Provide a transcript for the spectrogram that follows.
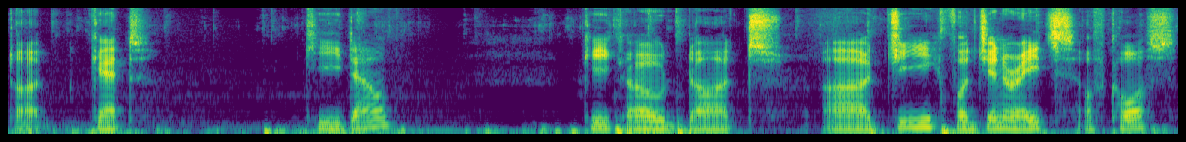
dot get key down key code dot uh, g for generate, of course,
